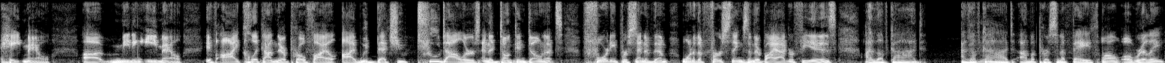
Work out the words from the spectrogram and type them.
hate mail, uh, meaning email. If I click on their profile, I would bet you two dollars and a Dunkin' Donuts. Forty percent of them, one of the first things in their biography is, "I love God. I love God. I'm a person of faith." Well, oh, really,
